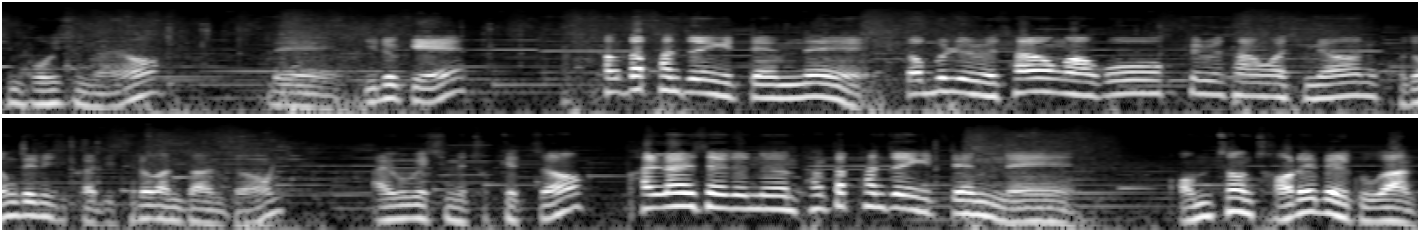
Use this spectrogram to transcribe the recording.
지금 보이시나요? 네, 이렇게 평타 판정이기 때문에 W를 사용하고 Q를 사용하시면 고정 데미지까지 들어간다는 점 알고 계시면 좋겠죠? 칼날 섀도는 평타 판정이기 때문에 엄청 저레벨 구간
